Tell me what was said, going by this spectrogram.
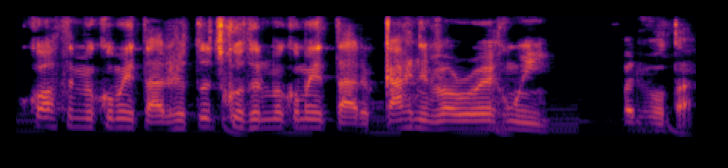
Corta meu comentário, já tô descontando meu comentário. Carnival Row é ruim. Pode voltar.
